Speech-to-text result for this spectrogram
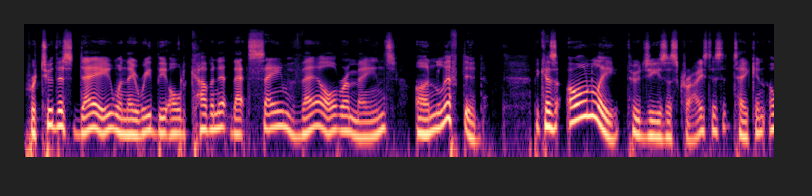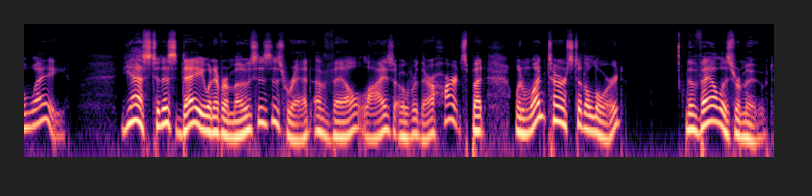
for to this day, when they read the Old Covenant, that same veil remains unlifted, because only through Jesus Christ is it taken away. Yes, to this day, whenever Moses is read, a veil lies over their hearts. But when one turns to the Lord, the veil is removed.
